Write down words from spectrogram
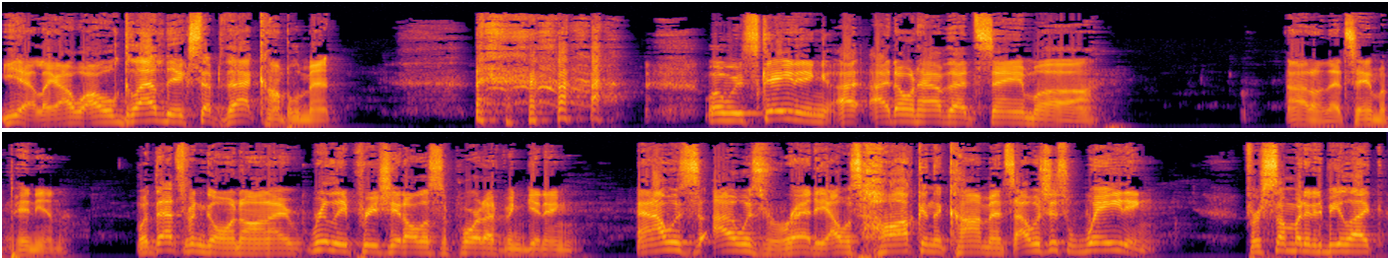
Yeah, like I, I will gladly accept that compliment. when we're skating, I, I don't have that same. uh I don't know, that same opinion. But that's been going on. I really appreciate all the support I've been getting. And I was I was ready. I was hawking the comments. I was just waiting for somebody to be like,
